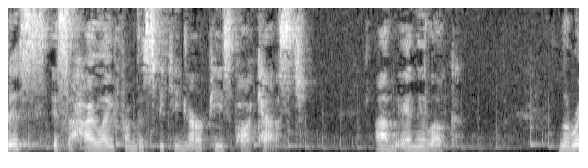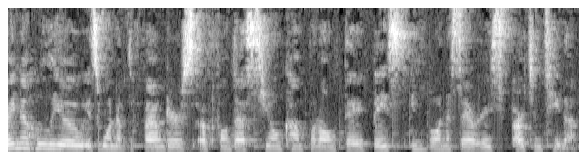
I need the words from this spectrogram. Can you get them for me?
This is a highlight from the Speaking Our Peace podcast. I'm Annie Luck. Lorena Julio is one of the founders of Fundación Camporonte based in Buenos Aires, Argentina.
